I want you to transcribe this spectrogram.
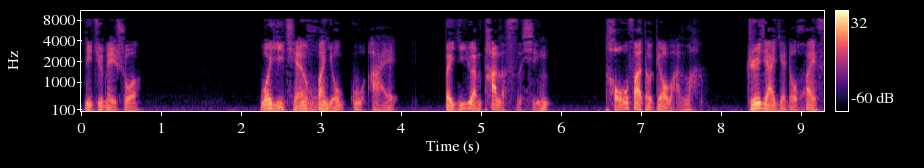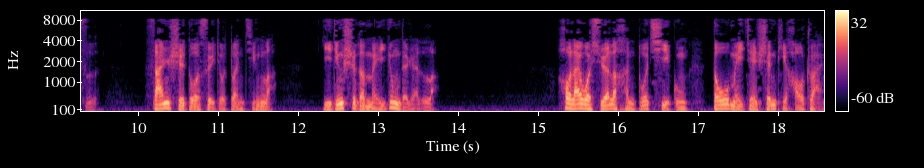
李菊梅说：“我以前患有骨癌，被医院判了死刑，头发都掉完了，指甲也都坏死，三十多岁就断经了，已经是个没用的人了。后来我学了很多气功，都没见身体好转。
